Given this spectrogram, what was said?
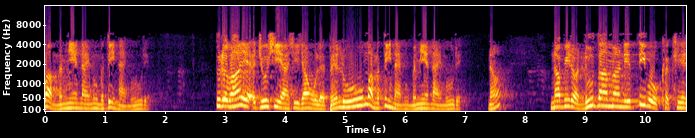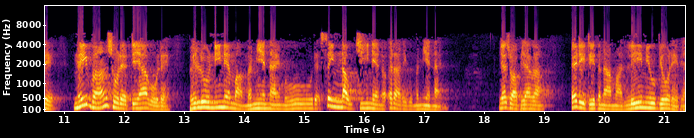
မှမမြင်နိုင်ဘူးမသိနိုင်ဘူးတဲ့သူတစ်ပါးရဲ့အကျိုးရှိရာရှိကြောင်းကိုလည်းဘယ်လိုမှမသိနိုင်ဘူးမမြင်နိုင်ဘူးတဲ့နော်နောက်ပြီးတော့လူသားမန်တွေသိဖို့ခက်ခဲတဲ့နိဗ္ဗာန်ဆိုတဲ့တရားကိုလည်းဘယ်လိုနည်းနဲ့မှမမြင်နိုင်ဘူးတဲ့စိတ်နောက်ကြီးနဲ့တော့အဲ့ဒါတွေကိုမမြင်နိုင်ဘူးမြတ်စွာဘုရားကအဲ့ဒီဒေသနာမှာ၄မျိုးပြောတယ်ဗျ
